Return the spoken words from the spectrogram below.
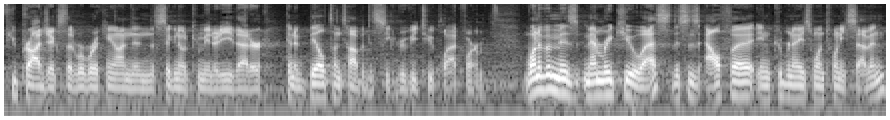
few projects that we're working on in the SIG Node community that are kind of built on top of the cgroup v2 platform. One of them is Memory QoS. This is alpha in Kubernetes 127.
